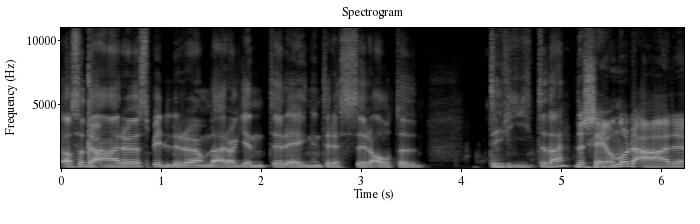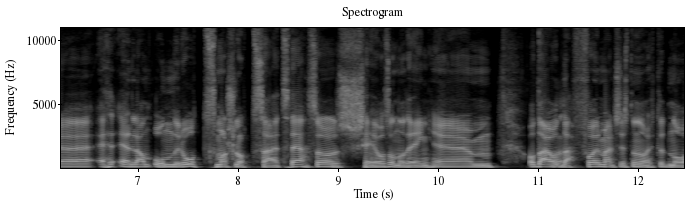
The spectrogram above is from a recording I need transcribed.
Altså, Det er eh, spillere, om det er agenter, egne interesser, alt det dritet der. Det skjer jo når det er eh, en eller annen ond rot som har slått seg et sted, så skjer jo sånne ting. Ehm, og det er jo derfor Manchester United nå,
